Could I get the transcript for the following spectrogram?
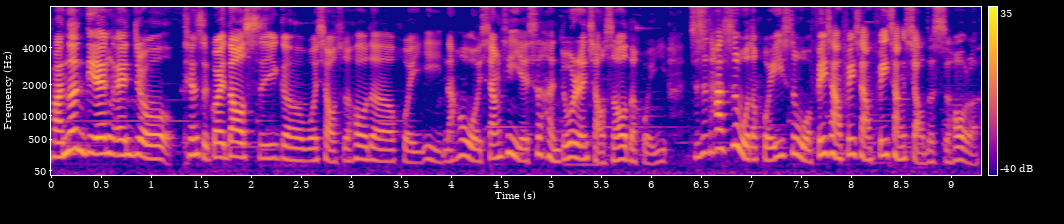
反正 D.N.A 就天使怪盗是一个我小时候的回忆，然后我相信也是很多人小时候的回忆，只是它是我的回忆，是我非常非常非常小的时候了。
